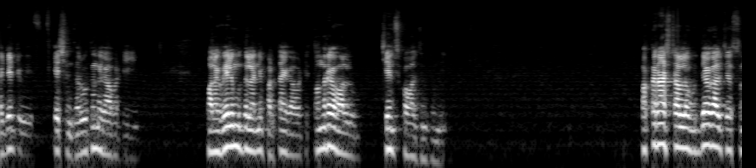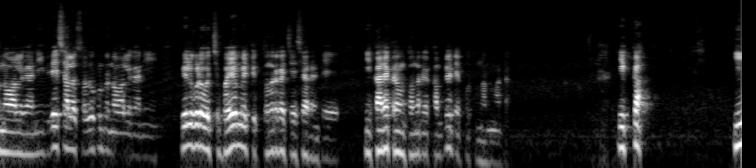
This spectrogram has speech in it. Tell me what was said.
ఐడెంటిఫికేషన్ జరుగుతుంది కాబట్టి వాళ్ళకి వేలి ముద్దలు అన్నీ పడతాయి కాబట్టి తొందరగా వాళ్ళు చేయించుకోవాల్సి ఉంటుంది. పక్క రాష్ట్రాల్లో ఉద్యోగాలు చేస్తున్న వాళ్ళు కానీ విదేశాల్లో చదువుకుంటున్న వాళ్ళు కానీ వీళ్ళు కూడా వచ్చి బయోమెట్రిక్ తొందరగా చేశారంటే ఈ కార్యక్రమం తొందరగా కంప్లీట్ అయిపోతుంది అన్నమాట ఇక ఈ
